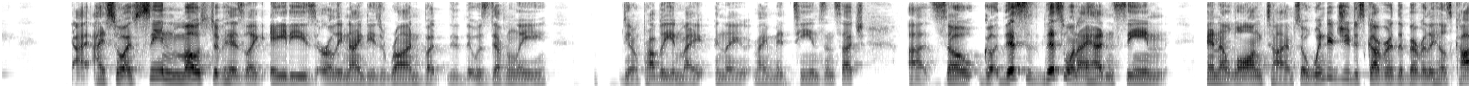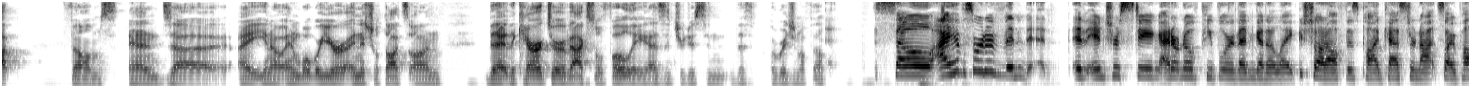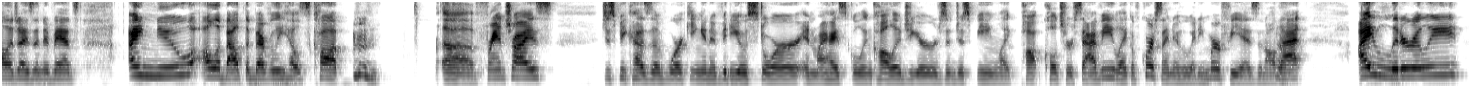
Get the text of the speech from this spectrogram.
I, I so I've seen most of his like 80s, early 90s run, but it was definitely, you know, probably in my in the, my mid teens and such. Uh, so go, this this one I hadn't seen in a long time. So when did you discover the Beverly Hills Cop films? And uh, I, you know, and what were your initial thoughts on the the character of Axel Foley as introduced in the original film? So I have sort of an an interesting. I don't know if people are then gonna like shut off this podcast or not. So I apologize in advance. I knew all about the Beverly Hills Cop uh, franchise just because of working in a video store in my high school and college years and just being like pop culture savvy. Like, of course, I know who Eddie Murphy is and all Yeah. that. I literally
